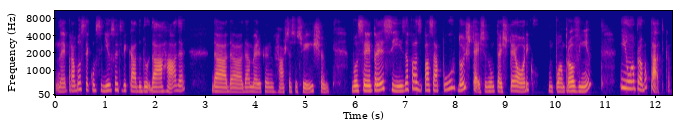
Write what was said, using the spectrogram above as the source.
né, para você conseguir o certificado do- da AHA, né, da, da, da American Heart Association, você precisa faz, passar por dois testes, um teste teórico, um- uma provinha, e uma prova prática.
